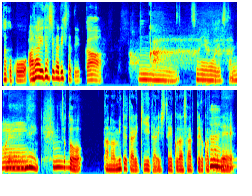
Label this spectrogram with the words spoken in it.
なんかこう、洗い出しができたというか、そうか。そうでしたね。これね、うん。ちょっ、と、あの、見てたり聞いたりしてくださってる方で、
